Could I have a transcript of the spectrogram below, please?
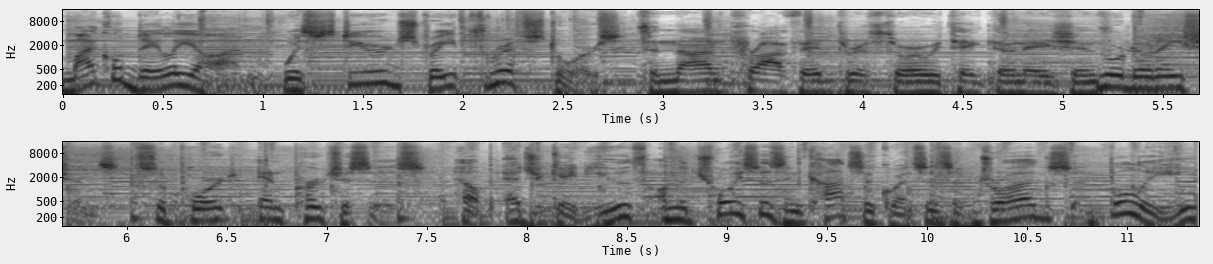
Michael DeLeon with Steered Straight Thrift Stores. It's a non-profit thrift store. We take donations. Your donations, support, and purchases help educate youth on the choices and consequences of drugs, bullying,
